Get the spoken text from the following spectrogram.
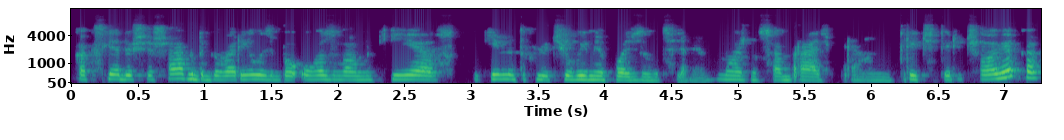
как следующий шаг, договорилась бы о звонке с какими-то ключевыми пользователями. Можно собрать прям 3-4 человека,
